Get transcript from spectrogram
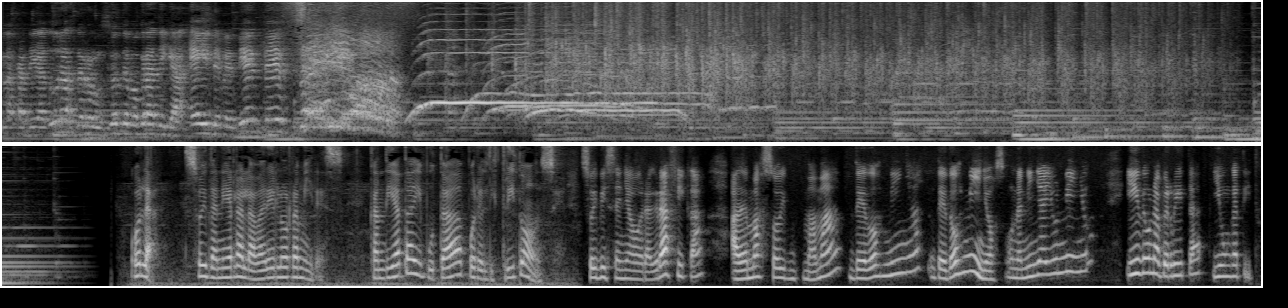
Con las candidaturas de Revolución Democrática e Independientes. Hola, soy Daniela Lavarelo Ramírez, candidata a diputada por el Distrito 11. Soy diseñadora gráfica, además soy mamá de dos niñas, de dos niños, una niña y un niño, y de una perrita y un gatito.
